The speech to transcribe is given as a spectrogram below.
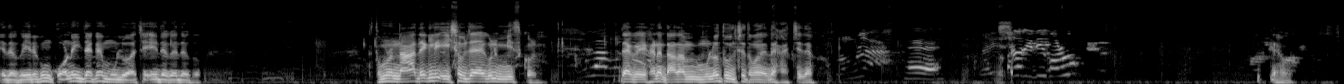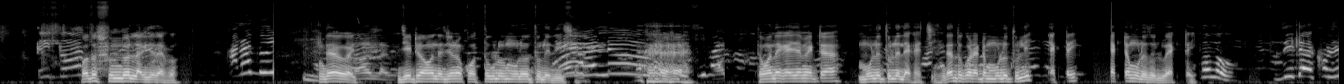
এই দেখো এরকম অনেক জায়গায় মূলো আছে এই দেখো দেখো। তোমরা না দেখলে এইসব জায়গাগুলো মিস করো দেখো এখানে দাদা মূলো তুলছে তোমাদের দেখাচ্ছি দেখো। দেখো কত সুন্দর লাগছে দেখো। দেখো গাইজ জেঠু আমাদের জন্য কতগুলো মূলো তুলে দিয়েছে। তোমাদের কাছে আমি একটা মূলো তুলে দেখাচ্ছি। দাদু করে একটা মূলো তুলি একটাই একটা মূলো তুলবো একটাই। যেটা খুশি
